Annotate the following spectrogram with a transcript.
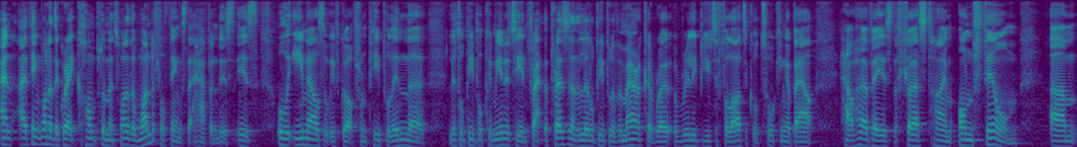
And I think one of the great compliments, one of the wonderful things that happened is is all the emails that we've got from people in the Little People community. In fact, the president of the Little People of America wrote a really beautiful article talking about how Hervé is the first time on film um,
